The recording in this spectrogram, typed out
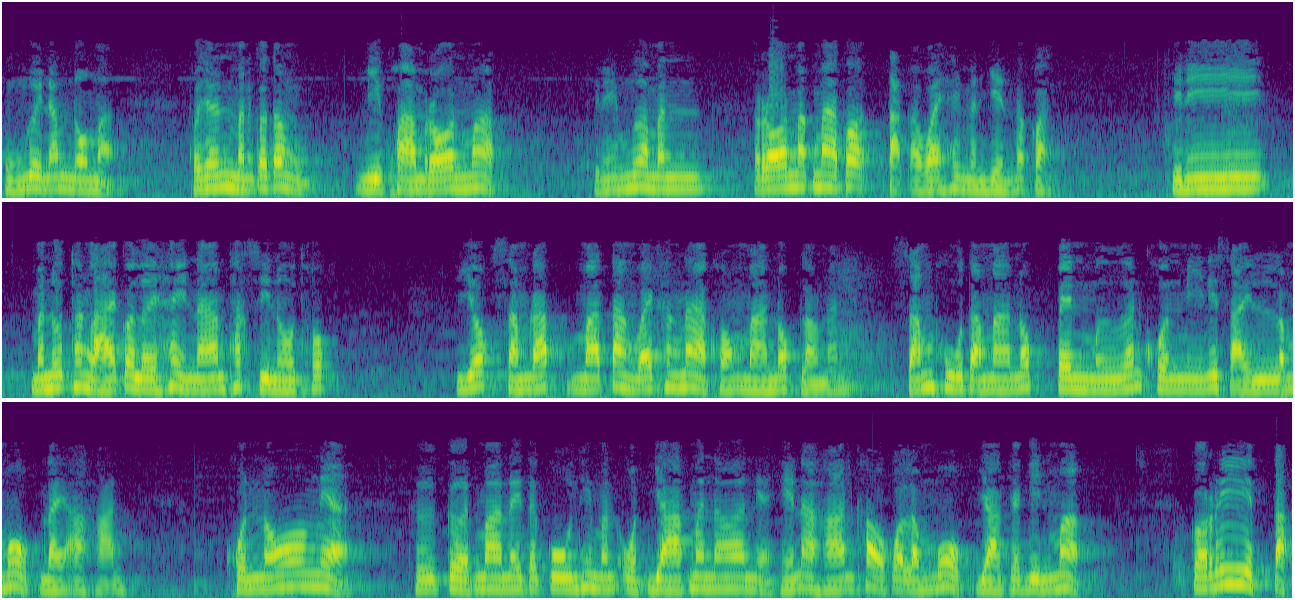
หุงด้วยน้ำนมอะ เพราะฉะนั้นมันก็ต้องมีความร้อนมาก ทีนี้เมื่อมันร้อนมากๆ ก็ตักเอาไว้ให้มันเย็นซะก่อน ทีนี้มนุษย์ทั้งหลายก็เลยให้น้ำทักษิโนทก ยกสำรับมาตั้งไว้ข้างหน้าของมานพเหล่านั้น สัมภูตมานพเป็นเหมือนคนมีนิสัยละโมบในอาหาร คนน้องเนี่ย คือเกิดมาในตระกูลที่มันอดอยากมานานเนี่ย เห็นอาหารเข้าก็ละโมบอยากจะกินมาก ก็รีบตัก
